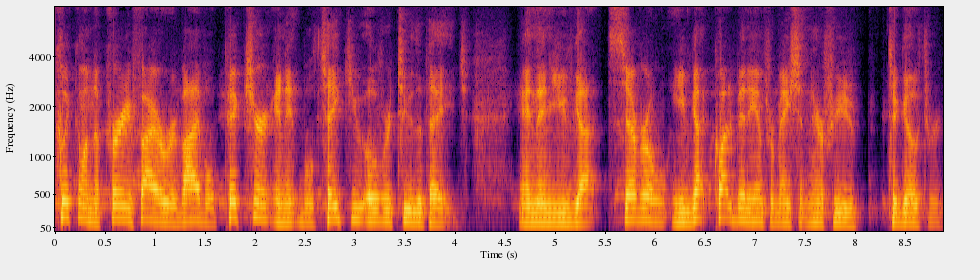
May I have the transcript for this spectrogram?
click on the Prairie Fire Revival picture and it will take you over to the page. And then you've got several, you've got quite a bit of information there for you to, to go through.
